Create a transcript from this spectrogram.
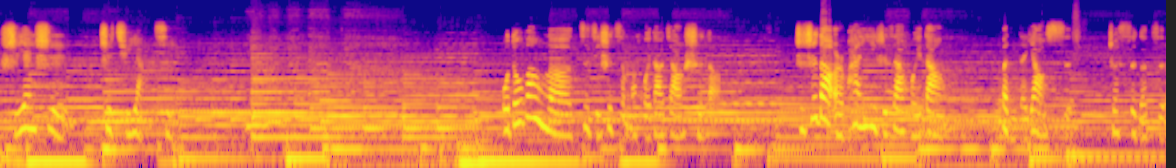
实验室制取氧气。我都忘了自己是怎么回到教室的，只知道耳畔一直在回荡“笨的要死”这四个字。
